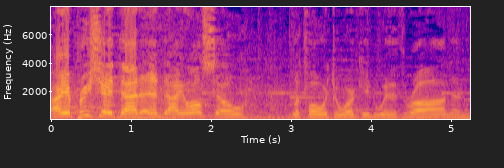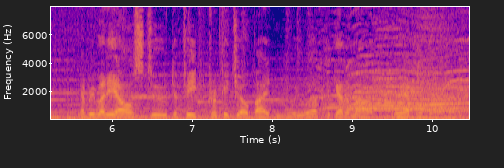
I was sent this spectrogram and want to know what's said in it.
I appreciate that, and I also look forward to working with Ron and everybody else to defeat crooked Joe Biden. We will have to get him out. We have to get him out.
